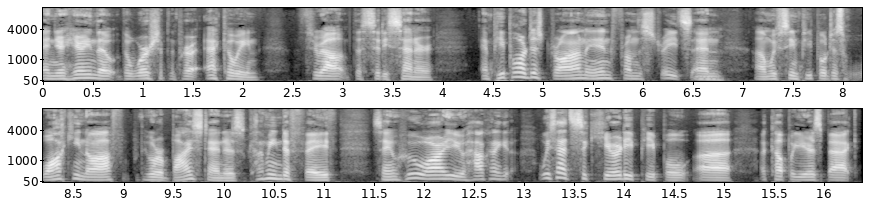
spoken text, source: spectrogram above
and you're hearing the, the worship and prayer echoing throughout the city center. And people are just drawn in from the streets. And um, we've seen people just walking off who are bystanders, coming to faith, saying, Who are you? How can I get. We've had security people uh, a couple years back,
